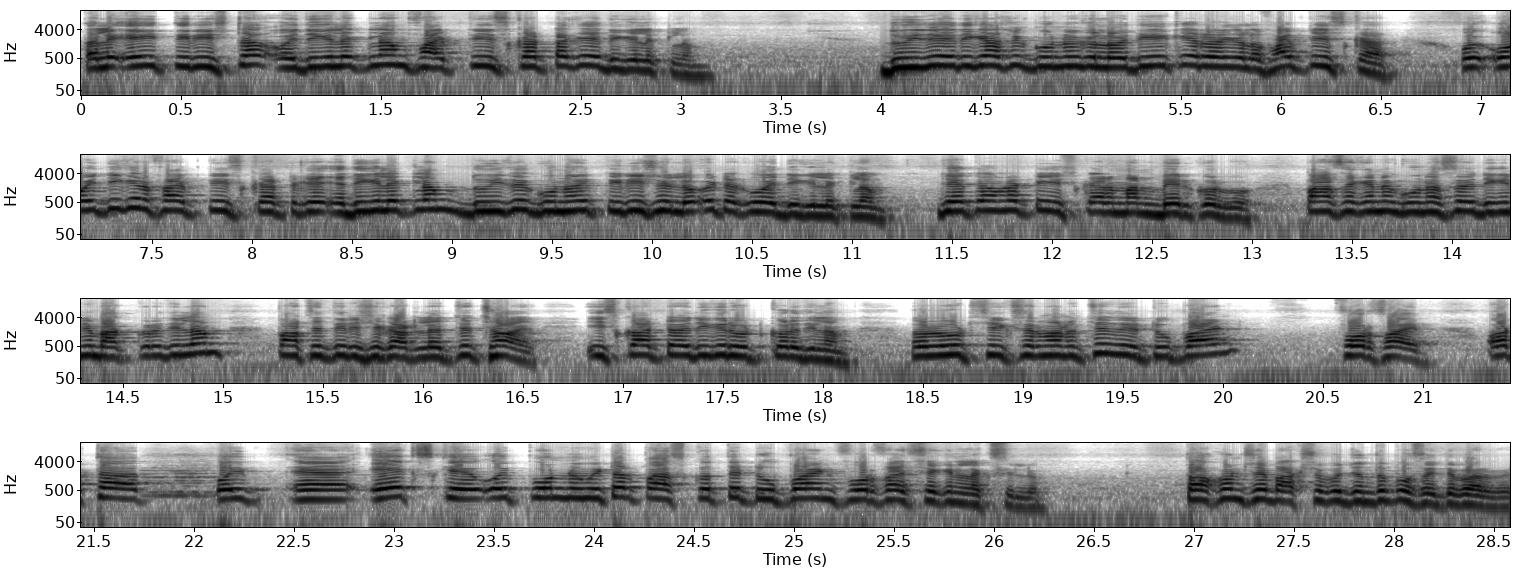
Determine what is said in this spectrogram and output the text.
তাহলে এই তিরিশটা ওইদিকে লিখলাম ফাইভ টি স্কোয়ারটাকে এদিকে লিখলাম। দুই যে এদিকে আসে, গুণ হয়ে গেলো, ওইদিকে কে রয়ে গেলো? ফাইভ টি স্কোয়ার ওই ওই দিকের ফাইভ টি স্কোয়ারটাকে এদিকে লিখলাম, দুই যে গুণ হয়ে তিরিশ হইল, ওইটাকে ওইদিকে লিখলাম। যেহেতু আমরা টি স্কোয়ার মান বের করব। পাঁচ এখানে গুণ আছে ওইদিকে ভাগ করে দিলাম, পাঁচে তিরিশে কাটলে হচ্ছে ছয়। স্কোয়ারটা ওইদিকে রুট করে দিলাম। রুট সিক্সের মান হচ্ছে টু পয়েন্ট ফোর ফাইভ অর্থাৎ ওই এক্সকে ওই পনেরো মিটার পাস করতে two point four five second লাগছিল। তখন সে বাক্স পর্যন্ত পৌঁছাইতে পারবে।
